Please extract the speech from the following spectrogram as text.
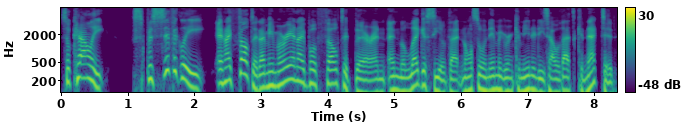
So, Kali, specifically, and I felt it. I mean, Maria and I both felt it there, and and the legacy of that, and also in immigrant communities, how that's connected.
